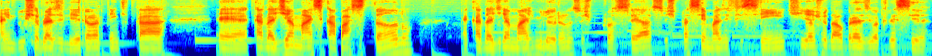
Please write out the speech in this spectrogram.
a indústria brasileira, ela tem que estar tá, é, cada dia mais se capacitando, é cada dia mais melhorando seus processos para ser mais eficiente e ajudar o Brasil a crescer.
